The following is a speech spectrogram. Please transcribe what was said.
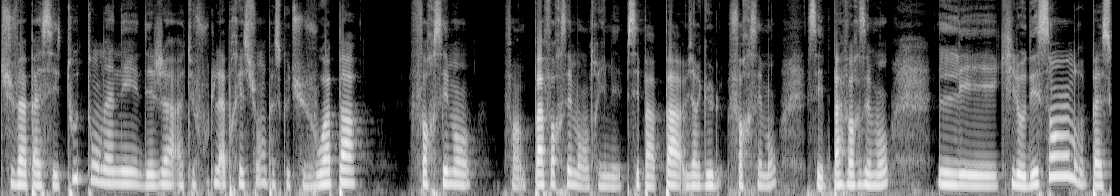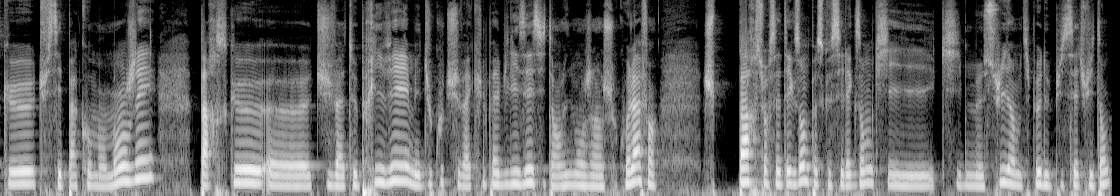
tu vas passer toute ton année déjà à te foutre la pression parce que tu vois pas forcément enfin pas forcément entre guillemets, c'est pas pas virgule forcément, c'est pas forcément les kilos descendre parce que tu sais pas comment manger, parce que euh, tu vas te priver, mais du coup tu vas culpabiliser si tu as envie de manger un chocolat. Enfin, je pars sur cet exemple parce que c'est l'exemple qui, qui me suit un petit peu depuis 7-8 ans.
